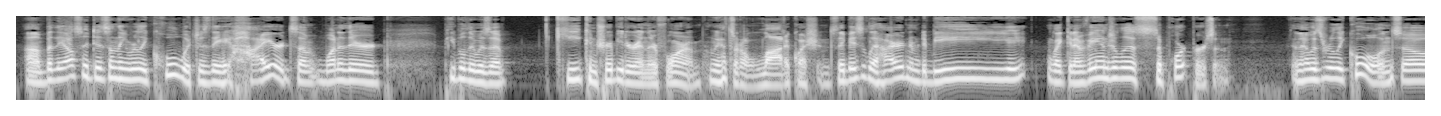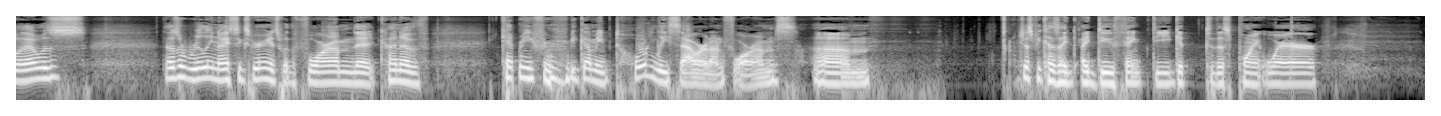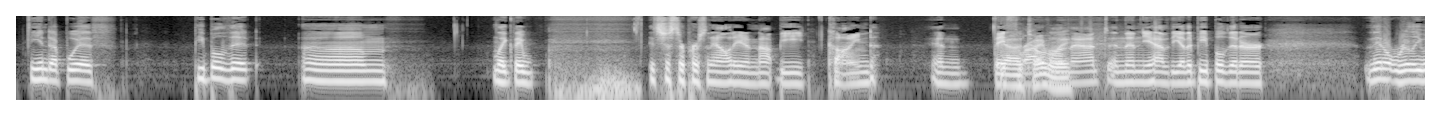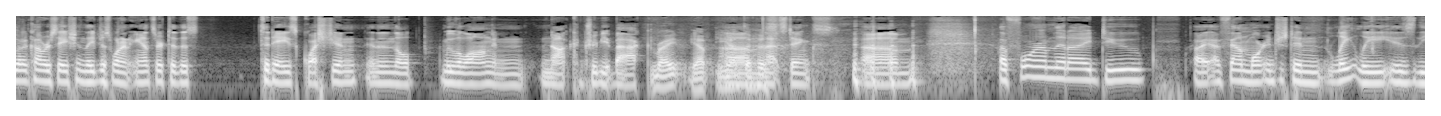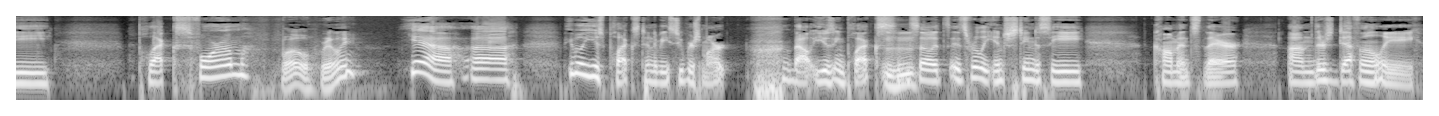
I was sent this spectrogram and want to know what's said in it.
Um, but they also did something really cool, which is they hired some one of their people that was a key contributor in their forum who answered a lot of questions. They basically hired him to be like an evangelist support person and that was really cool. And so that was that was a really nice experience with the forum that kind of kept me from becoming totally soured on forums. Um, just because I I do think that you get to this point where you end up with people that um like they it's just their personality to not be kind and they Yeah, thrive totally. on that and then you have the other people that are they don't really want a conversation. They just want an answer to this today's question, and then they'll move along and not contribute back. right? Yep. You got Um, that stinks. Um, a forum that I do, I, I've found more interest in lately is the Plex forum. Whoa, really? Yeah, uh, people who use Plex tend to be super smart about using Plex, and so it's it's really interesting to see comments there. Um, there's definitely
